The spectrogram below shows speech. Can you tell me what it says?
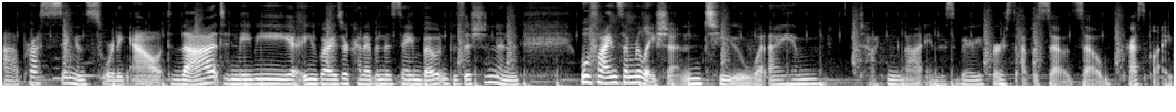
uh, processing and sorting out that. And maybe you guys are kind of in the same boat and position, and we'll find some relation to what I am talking about in this very first episode. So press play.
